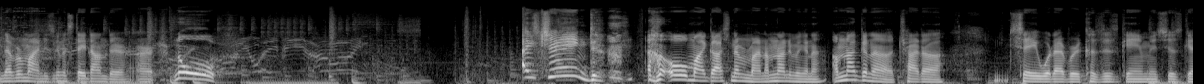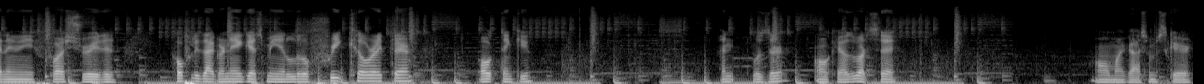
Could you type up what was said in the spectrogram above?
Never mind, he's gonna stay down there. Alright. No! I changed! oh my gosh, never mind. I'm not even gonna. I'm not gonna try to say whatever because this game is just getting me frustrated. Hopefully that grenade gets me a little free kill right there. Oh, thank you. And was there? Okay, I was about to say. Oh my gosh, I'm scared.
